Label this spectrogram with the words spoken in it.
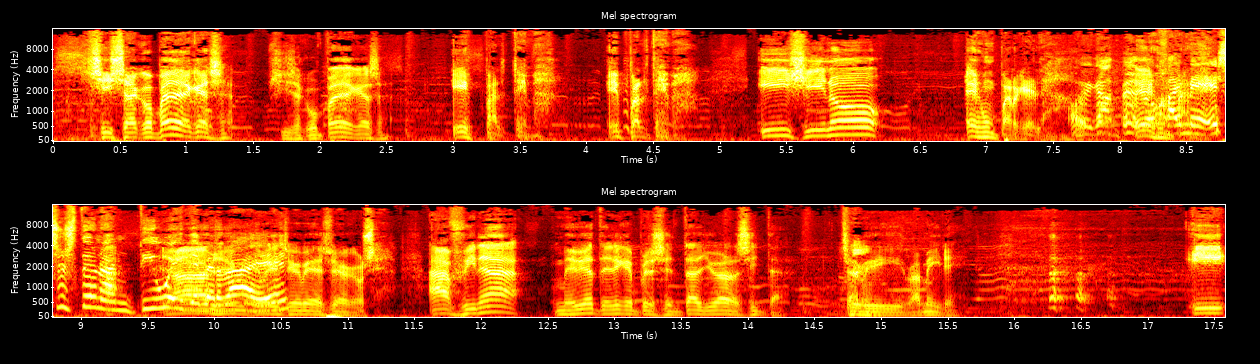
Si se acompaña a casa, si se acompaña a casa, es para el tema. Es para el tema. Y si no, es un parguela. Oiga, pero Es un Jaime, es usted un antiguo y de Ah, verdad, sí, ¿eh? sí, voy a decir una cosa. Al final me voy a tener que presentar yo a la cita, Xavi Ramírez. Y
